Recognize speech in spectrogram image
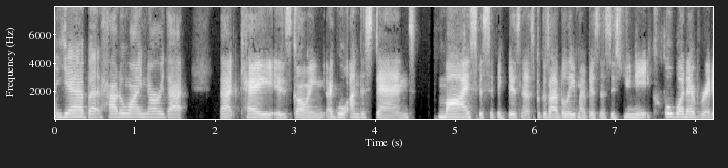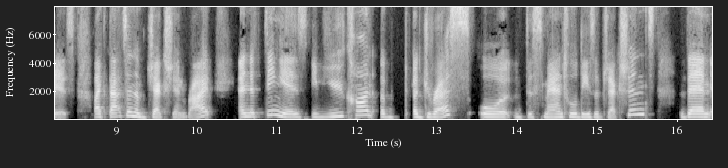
yeah, but how do I know that that Kay is going, like, will understand my specific business because I believe my business is unique or whatever it is. Like that's an objection, right? And the thing is, if you can't ab- address or dismantle these objections, then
